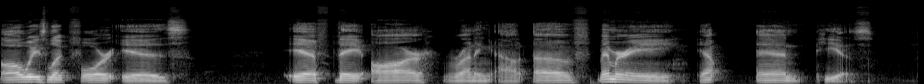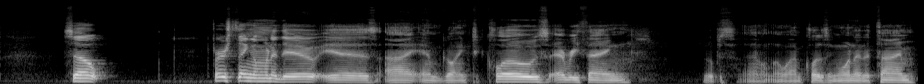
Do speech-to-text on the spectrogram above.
always look for is if they are running out of memory. Yep, and he is. So, first thing I'm going to do is I am going to close everything. Oops, I don't know why I'm closing one at a time.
